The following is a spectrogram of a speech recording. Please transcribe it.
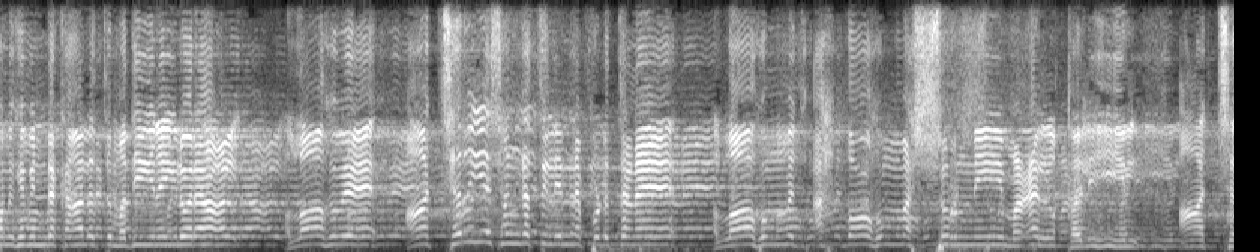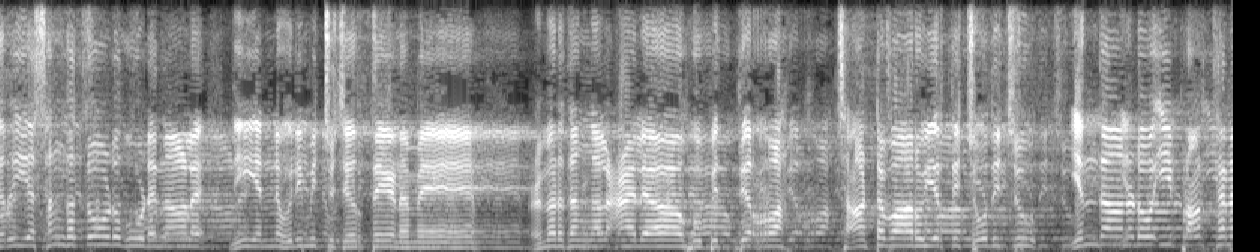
അൻഹുവിന്റെ കാലത്ത് മദീനയിൽ ഒരാൾ അല്ലാഹുവേ ആ ചെറിയ സംഘത്തിൽ എന്നെ പെടുത്തണേ. ആ ചെറിയ സംഘത്തോടുകൂടെ നാളെ നീ എന്നെ ഒരുമിച്ച് ചേർത്തേണമേ. തങ്ങൾ ചാട്ടവാർ ഉയർത്തി ചോദിച്ചു എന്താണടോ ഈ പ്രാർത്ഥന?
